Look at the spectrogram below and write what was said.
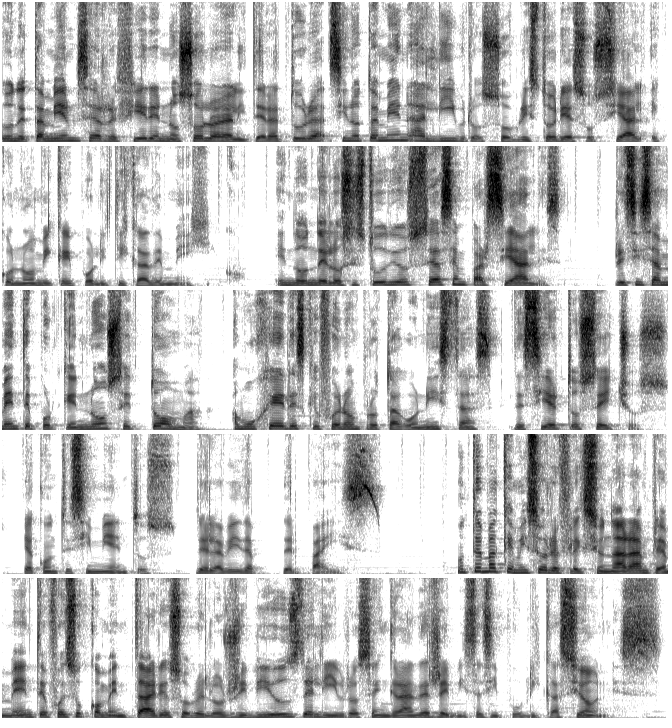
donde también se refiere no solo a la literatura, sino también a libros sobre historia social, económica y política de México, en donde los estudios se hacen parciales, precisamente porque no se toma a mujeres que fueron protagonistas de ciertos hechos y acontecimientos de la vida del país. Un tema que me hizo reflexionar ampliamente fue su comentario sobre los reviews de libros en grandes revistas y publicaciones.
